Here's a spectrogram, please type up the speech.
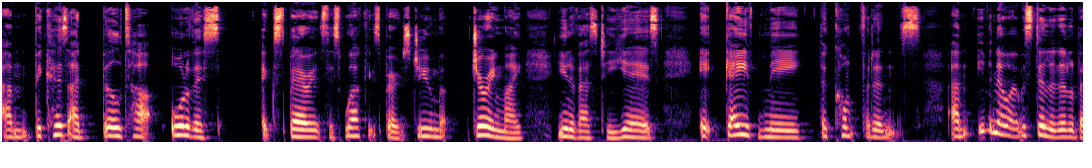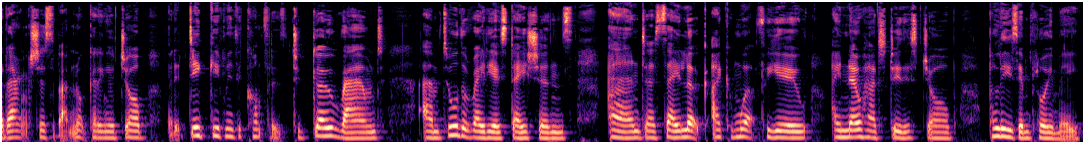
um, because I'd built up all of this experience, this work experience during, during my university years, it gave me the confidence, um, even though I was still a little bit anxious about not getting a job, but it did give me the confidence to go round um, to all the radio stations and uh, say, look, I can work for you. I know how to do this job. Please employ me.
